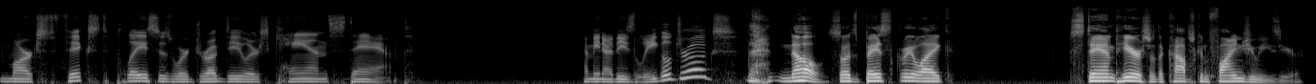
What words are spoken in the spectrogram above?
marks fixed places where drug dealers can stand. I mean, are these legal drugs? no, so it's basically like stand here so the cops can find you easier.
